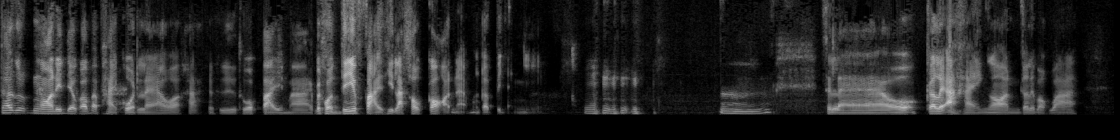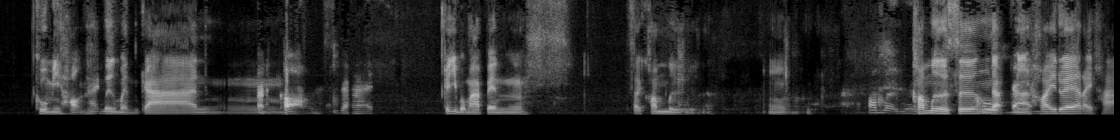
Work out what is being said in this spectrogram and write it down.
ถ้างอนนิดเดียวก็แบบหายโกรธแล้วอะค่ะ ก็คือทั่วไปมากเป็นคนที่ฝ่ายที่รักเขาก่อนอะมันก็เป็นอย่างนี้อืมเสร็จแล้วก็เลยอาหายงอนก็เลยบอกว่ากูมีของให้มึงเหมือนกันอืมของที่จะให้ก็หยิบออกมาเป็นสร้อยข้อมืออืมข้อมือข้อมือซึ่งคู่แบบกันมีห้อยด้วยอะไรคะ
